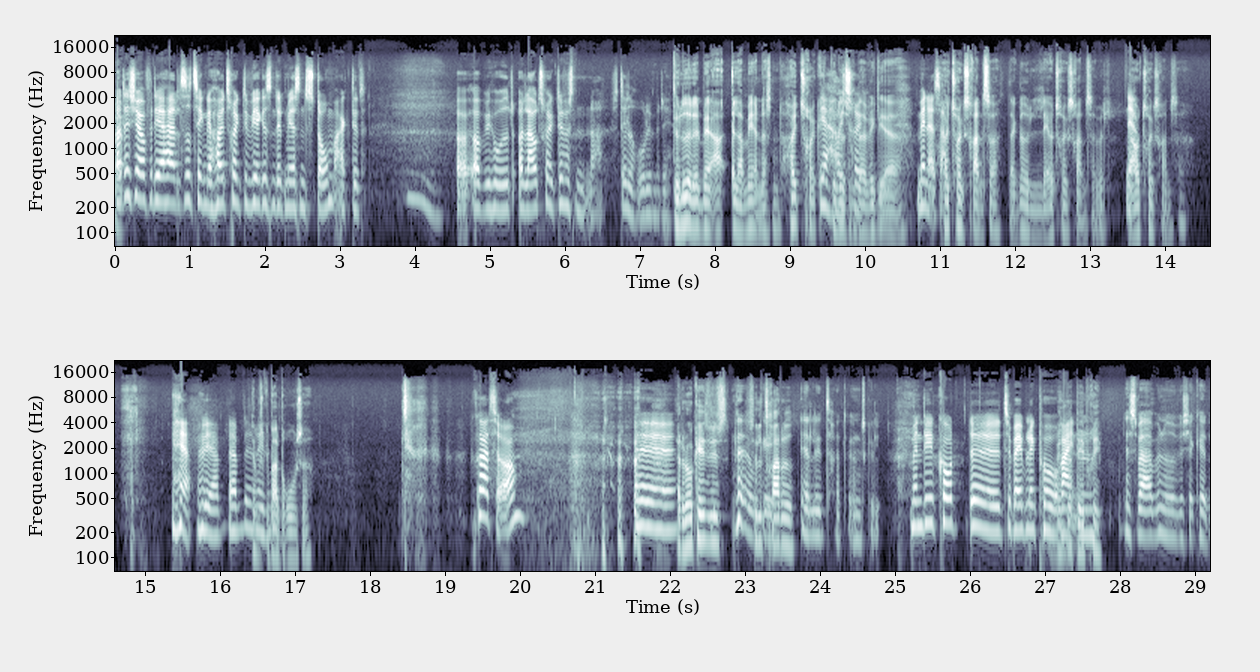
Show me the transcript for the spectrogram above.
Ja. det er sjovt, fordi jeg har altid tænkt, at højtryk, det virkede sådan lidt mere sådan stormagtigt og- op i hovedet. Og lavtryk, det var sådan, nå, stille og roligt med det. Det lyder lidt mere alarmerende, sådan højtryk. Ja, det højtryk. der virkelig er Men altså, højtryksrenser. Der er ikke noget lavtryksrenser, vel? Ja. Lavtryksrenser. ja, ja, ja det er måske rigtigt. bare en bruser. Godt så. Øh, Er du okay, synes? Okay. Ser lidt træt ud. Jeg er lidt træt, undskyld. men det er et kort øh, tilbageblik på Vinter regnen. depri. Jeg svarer på noget, hvis jeg kan.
